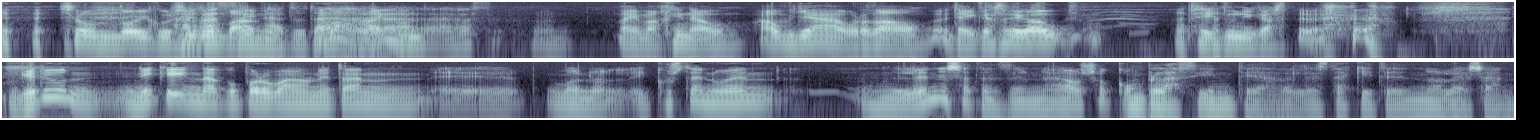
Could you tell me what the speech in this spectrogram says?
ze ondo ikusi dut, ba, ba, ba, imagina, hau, hau ja hor dao, eta ikasle gau, zeitu nik azte. Gero, nik egin proba honetan, e, bueno, ikusten nuen, lehen esaten zen, oso komplazientea, dela ez dakite nola esan.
